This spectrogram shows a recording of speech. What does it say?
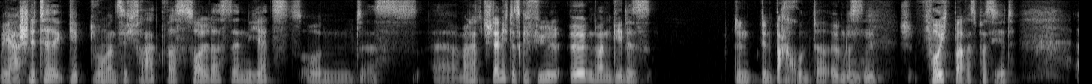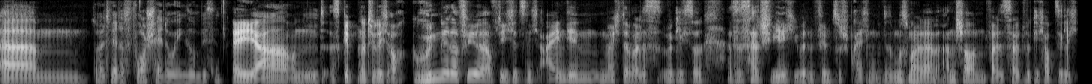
ja, Schnitte gibt, wo man sich fragt, was soll das denn jetzt? Und es, äh, man hat ständig das Gefühl, irgendwann geht es den, den Bach runter, irgendwas mhm. Furchtbares passiert. Ähm, so als wäre das Foreshadowing so ein bisschen. Äh, ja, und mhm. es gibt natürlich auch Gründe dafür, auf die ich jetzt nicht eingehen möchte, weil das wirklich so, also es ist halt schwierig über den Film zu sprechen. Das muss man dann anschauen, weil es halt wirklich hauptsächlich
